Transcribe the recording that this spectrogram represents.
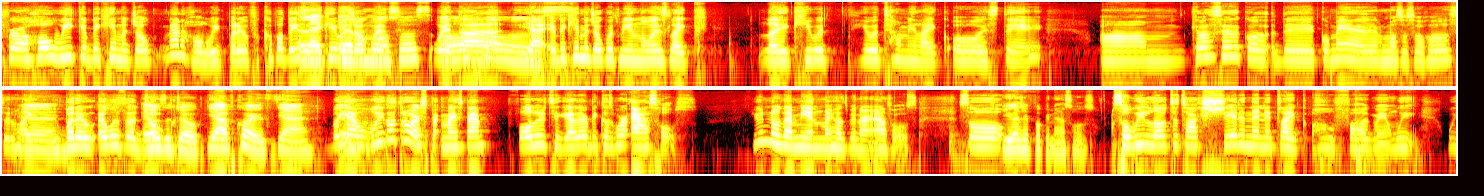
for a whole week it became a joke. Not a whole week, but a couple days like it became a joke with uh yeah it became a joke with me and Louis like like he would he would tell me like oh este um qué vas a hacer de, co- de comer hermosos ojos and like Yeah. but it, it was a It joke was a joke. Yeah, of course. Yeah. but yeah we go through our sp- my spam folder together because we're assholes you know that me and my husband are assholes so You guys are fucking assholes. so we love to talk shit and then it's like oh fuck man we we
